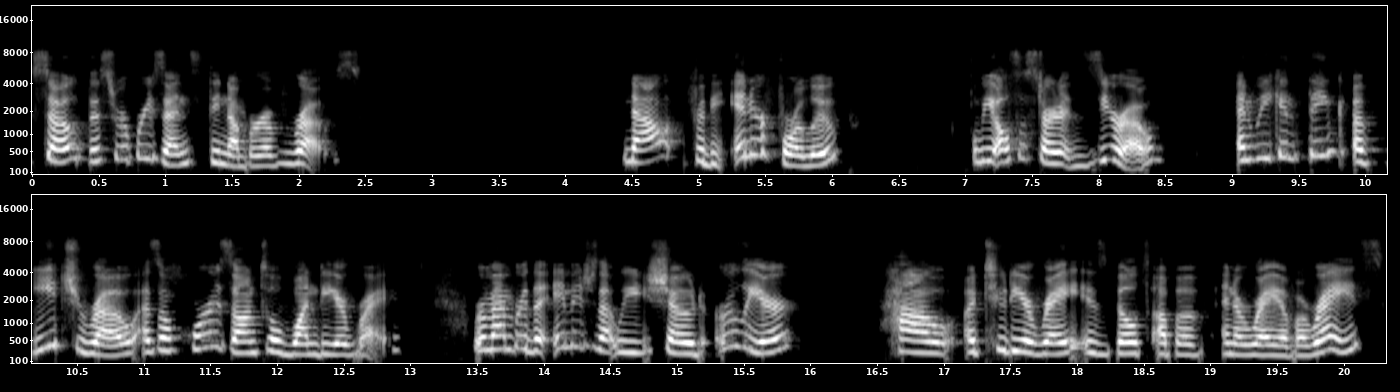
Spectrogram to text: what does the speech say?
So this represents the number of rows. Now for the inner for loop, we also start at 0, and we can think of each row as a horizontal 1D array. Remember the image that we showed earlier, how a 2D array is built up of an array of arrays.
